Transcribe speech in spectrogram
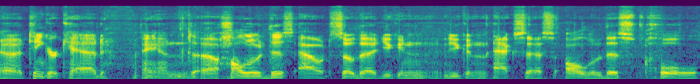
uh, Tinkercad, and uh, hollowed this out so that you can you can access all of this hole,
